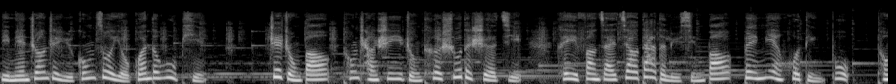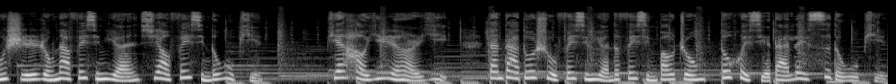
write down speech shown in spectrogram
里面装着与工作有关的物品。这种包通常是一种特殊的设计，可以放在较大的旅行包背面或顶部，同时容纳飞行员需要飞行的物品。偏好因人而异。但大多数飞行员的飞行包中都会携带类似的物品。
